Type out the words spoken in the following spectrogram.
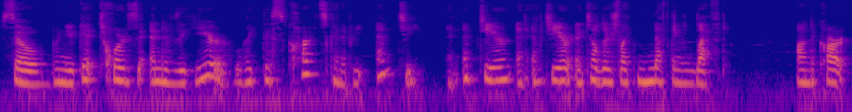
So when you get towards the end of the year, like this cart's going to be empty and emptier and emptier until there's like nothing left on the cart.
